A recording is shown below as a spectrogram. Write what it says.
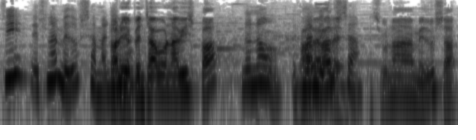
Sí, es una medusa marina. Claro, yo pensaba una avispa. No, no, es Vale, una vale. medusa. Es una medusa.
